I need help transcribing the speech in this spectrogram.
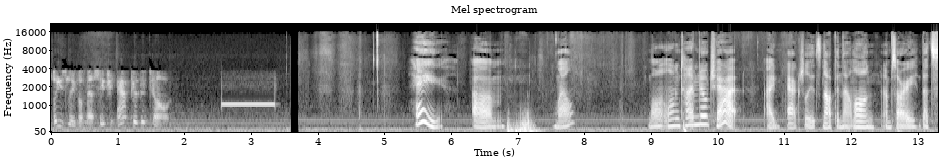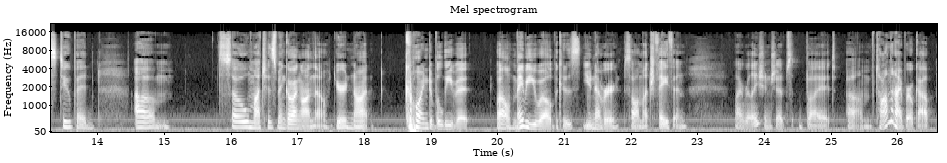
Please leave a message after the tone. Hey, um, well, long, long time no chat. I actually, it's not been that long. I'm sorry. That's stupid. Um, so much has been going on though. You're not going to believe it. Well, maybe you will because you never saw much faith in my relationships. But um, Tom and I broke up.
